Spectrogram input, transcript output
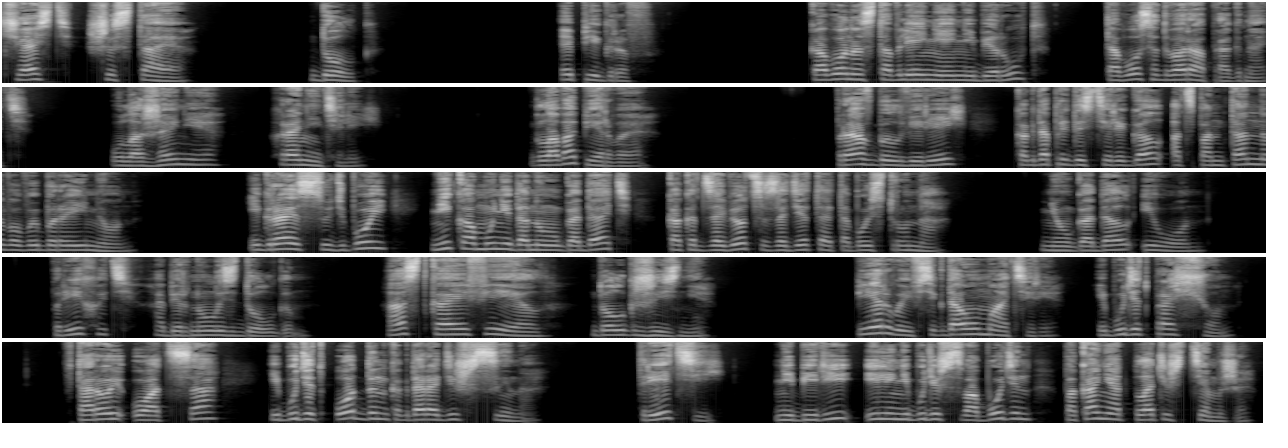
Часть шестая. Долг. Эпиграф. Кого наставления не берут, того со двора прогнать. Уложение хранителей. Глава первая. Прав был Верей, когда предостерегал от спонтанного выбора имен. Играя с судьбой, никому не дано угадать, как отзовется задетая тобой струна. Не угадал и он. Прихоть обернулась долгом. Аст Каэфиэл, долг жизни. Первый всегда у матери и будет прощен. Второй у отца и будет отдан, когда родишь сына. Третий — не бери или не будешь свободен, пока не отплатишь тем же.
